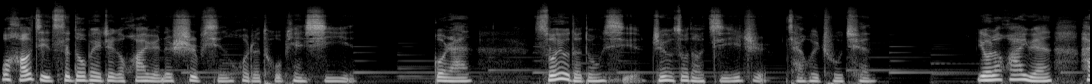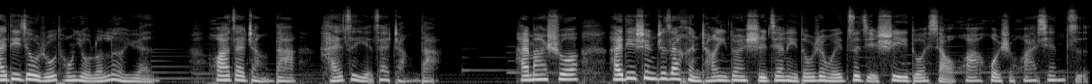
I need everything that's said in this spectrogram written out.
我好几次都被这个花园的视频或者图片吸引。果然，所有的东西只有做到极致才会出圈。有了花园，海蒂就如同有了乐园，花在长大，孩子也在长大。海妈说，海蒂甚至在很长一段时间里都认为自己是一朵小花或是花仙子。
